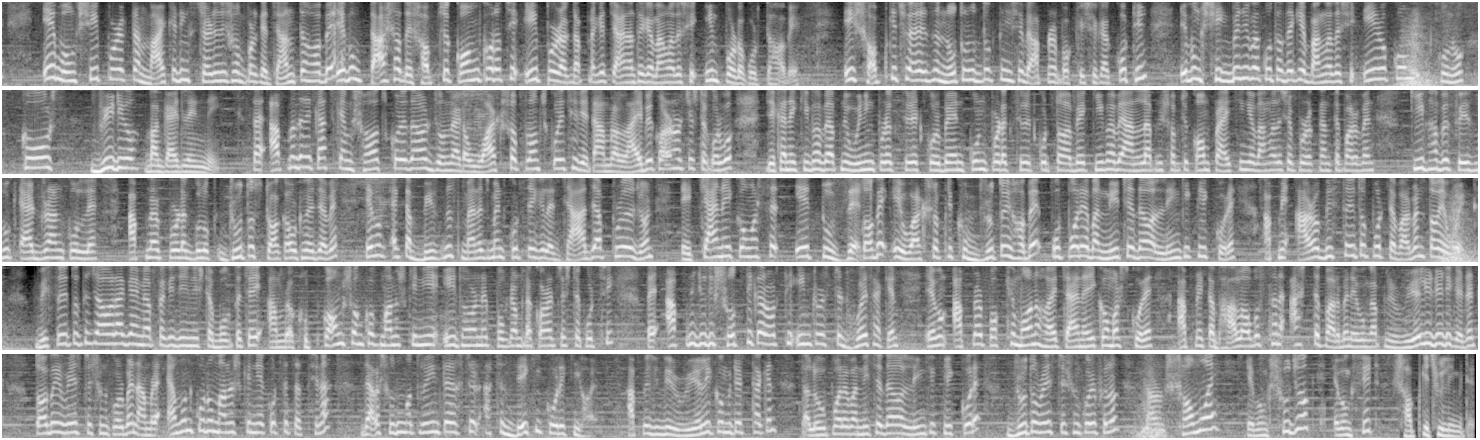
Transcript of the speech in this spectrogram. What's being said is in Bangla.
এবং সেই প্রোডাক্টটার মার্কেটিং স্ট্র্যাটেজি সম্পর্কে জানতে হবে এবং তার সাথে সবচেয়ে কম খরচে এই প্রোডাক্ট আপনাকে চায়না থেকে বাংলাদেশে ইম্পোর্টও করতে হবে। এই সব কিছু অ্যাজ এ নতুন উদ্যোক্তা হিসেবে আপনার পক্ষে শেখা কঠিন এবং শিখবেনই বা কোথা থেকে বাংলাদেশে এরকম কোনো কোর্স ভিডিও বা গাইডলাইন নেই। তাই আপনাদের কাজকে আমি সহজ করে দেওয়ার জন্য একটা ওয়ার্কশপ লঞ্চ করেছি, যেটা আমরা লাইভে করানোর চেষ্টা করব, যেখানে কীভাবে আপনি উইনিং প্রোডাক্ট সিলেক্ট করবেন, কোন প্রোডাক্ট সিলেক্ট করতে হবে, কীভাবে আনলে আপনি সবচেয়ে কম প্রাইসিংয়ে বাংলাদেশের প্রোডাক্ট আনতে পারবেন, কীভাবে ফেসবুক অ্যাড রান করলে আপনার প্রোডাক্টগুলো দ্রুত স্টক আউট হয়ে যাবে, এবং একটা বিজনেস ম্যানেজমেন্ট করতে গেলে যা যা প্রয়োজন এই চায়না ই কমার্সের এ টু জেড তবে এই ওয়ার্কশপটি খুব দ্রুতই হবে, উপরে বা নিচে দেওয়া লিঙ্কে ক্লিক করে আপনি আরও বিস্তারিত পড়তে পারবেন, তবে ওয়েট বিস্তারিততে যাওয়ার আগে আমি আপনাকে যে জিনিসটা বলতে চাই, আমরা খুব কম সংখ্যক মানুষকে নিয়ে এই ধরনের প্রোগ্রামটা করার চেষ্টা করছি। তাই আপনি যদি সত্যিকার অর্থে ইন্টারেস্টেড হয়ে থাকেন এবং আপনার পক্ষে মনে হয় চায়না ই কমার্স করে আপনি একটা ভালো অবস্থানে আসতে পারবেন এবং আপনি রিয়েলি ডেডিকেটেড তবেই রেজিস্ট্রেশন করবেন। আমরা এমন কোনো মানুষকে নিয়ে করতে চাচ্ছি না, যারা শুধুমাত্র ইন্টারেস্টেড আচ্ছা দেখি করে কি হয়। আপনি যদি রিয়েলি কমিটেড থাকেন, তাহলে উপরে বা নিচে দেওয়া লিঙ্কে ক্লিক করে দ্রুত রেজিস্ট্রেশন করে ফেলুন, কারণ সময় এবং সুযোগ এবং সিট সব কিছুই লিমিটেড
